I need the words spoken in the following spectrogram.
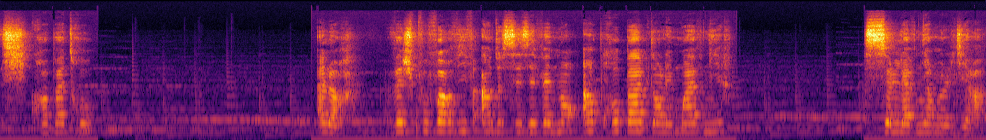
j'y crois pas trop. Alors, Vais-je pouvoir vivre un de ces événements improbables dans les mois à venir? Seul l'avenir me le dira.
